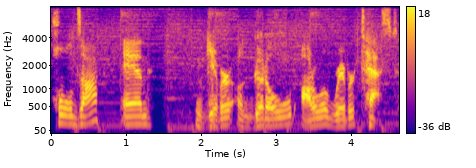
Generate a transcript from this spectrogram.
holds off and give her a good old Ottawa River test.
